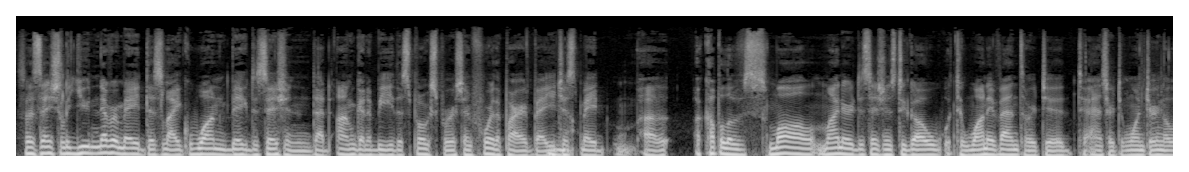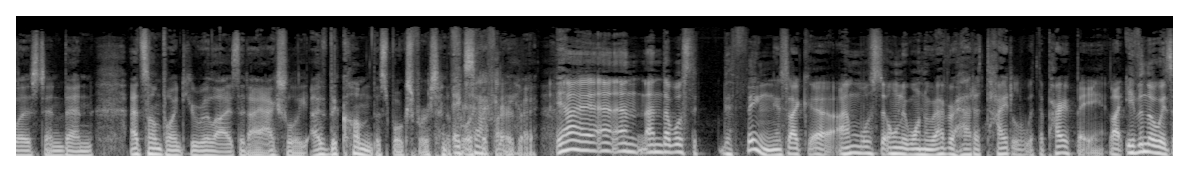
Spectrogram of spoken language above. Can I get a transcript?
So essentially, you never made this like one big decision that I'm going to be the spokesperson for the Pirate Bay. You No. just made uh, a couple of small, minor decisions to go to one event or to to answer to one journalist, and then at some point you realize that I actually I've become the spokesperson for Exactly. the Pirate Bay. Yeah, and and, and that was the the thing. It's like uh, I was the only one who ever had a title with the Pirate Bay. Like even though it's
